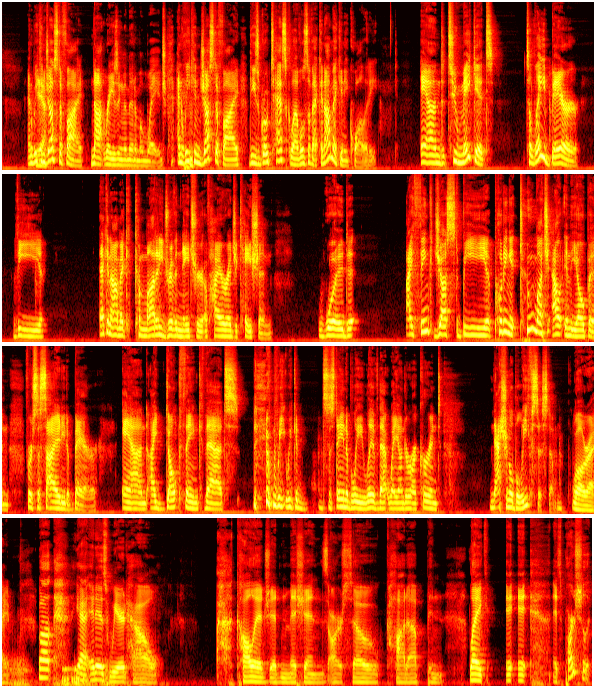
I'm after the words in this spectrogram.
and we yeah. can justify not raising the minimum wage and we can justify these grotesque levels of economic inequality and to make it to lay bare the economic commodity driven nature of higher education would i think just be putting it too much out in the open for society to bear and i don't think that we we could sustainably live that way under our current national belief system. Well, right. Well, yeah, it is weird how college admissions are so caught up in like it, it it's partially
